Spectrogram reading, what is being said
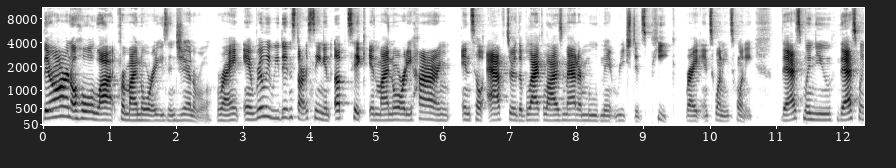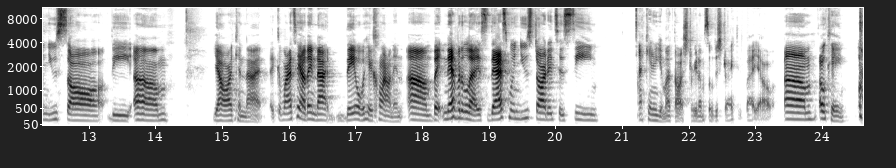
There aren't a whole lot for minorities in general, right? And really, we didn't start seeing an uptick in minority hiring until after the Black Lives Matter movement reached its peak, right, in 2020. That's when you that's when you saw the um y'all I cannot when I tell y'all they not they over here clowning. Um, but nevertheless, that's when you started to see I can't even get my thoughts straight. I'm so distracted by y'all. Um, okay.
